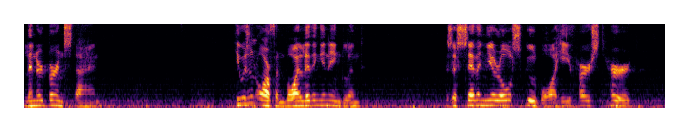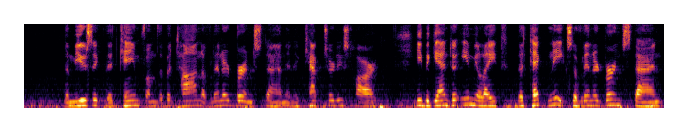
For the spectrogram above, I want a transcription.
Leonard Bernstein. He was an orphan boy living in England. As a seven year old schoolboy, he first heard the music that came from the baton of Leonard Bernstein and it captured his heart. He began to emulate the techniques of Leonard Bernstein.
